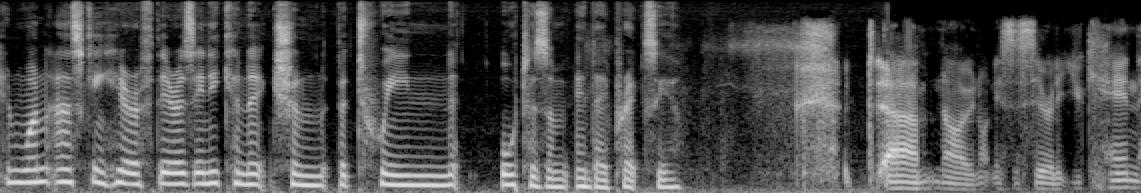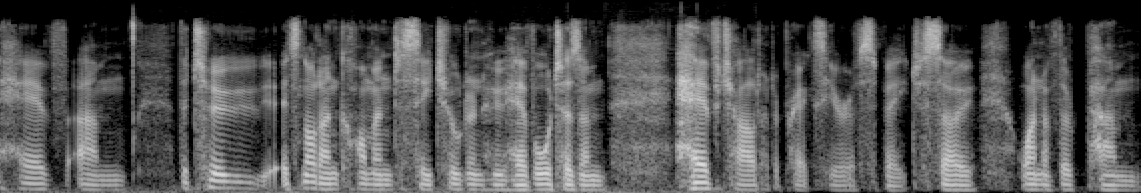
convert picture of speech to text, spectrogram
And one asking here if there is any connection between autism and apraxia. Um, no, not necessarily. You can have um, the two. It's not uncommon to see children who have autism have childhood apraxia of speech. So one of the um,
